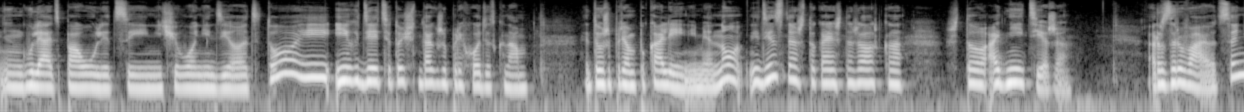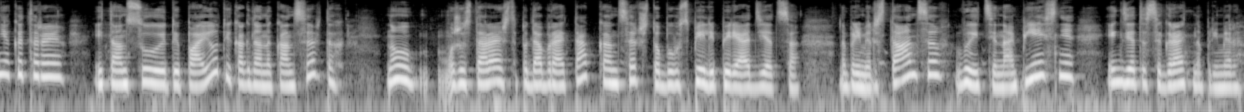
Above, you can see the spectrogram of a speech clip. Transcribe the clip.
а гулять по улице и ничего не делать, то и их дети точно так же приходят к нам. Это уже прям поколениями. Но единственное, что, конечно, жалко, что одни и те же разрываются некоторые и танцуют, и поют, и когда на концертах – ну, уже стараешься подобрать так концерт, чтобы успели переодеться, например, с танцев, выйти на песни и где-то сыграть, например,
